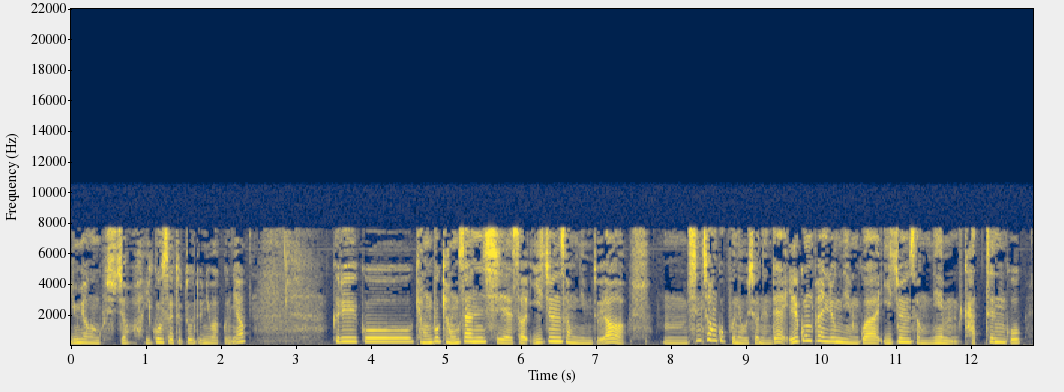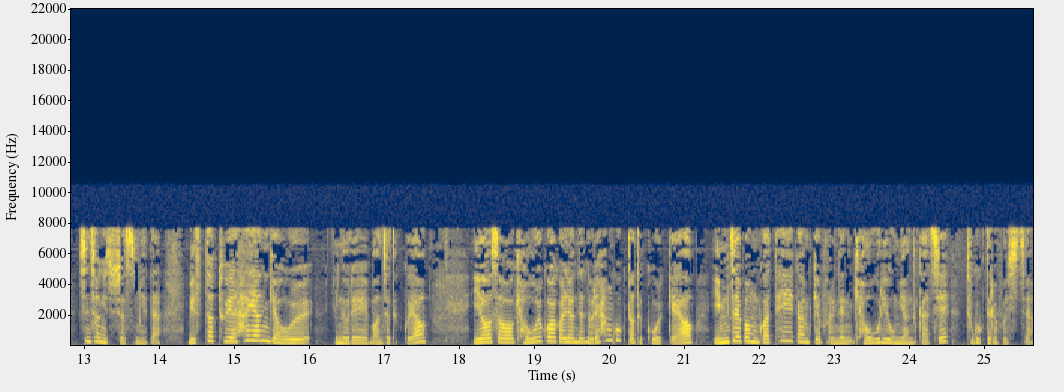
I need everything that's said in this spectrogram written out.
유명한 곳이죠. 아, 이곳에도 또 눈이 왔군요. 그리고 경북 경산시에서 이준성 님도요. 음, 신청곡 보내오셨는데 1086님과 이준성 님 같은 곡 신청해 주셨습니다. 미스터2의 하얀 겨울 이 노래 먼저 듣고요. 이어서 겨울과 관련된 노래 한 곡 더 듣고 올게요. 임재범과 태희가 함께 부르는 겨울이 오면까지 두 곡 들어보시죠.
